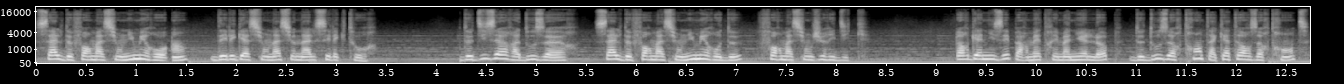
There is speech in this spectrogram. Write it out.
salle de formation numéro 1, délégation nationale Selectour. De 10h à 12h, salle de formation numéro 2, formation juridique. Organisée par Maître Emmanuel Lop, de 12h30 à 14h30,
